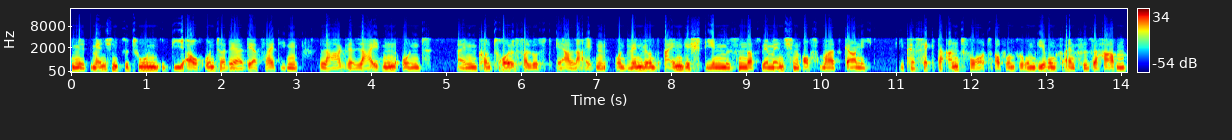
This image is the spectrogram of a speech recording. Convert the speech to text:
mit Menschen zu tun, die auch unter der derzeitigen Lage leiden und einen Kontrollverlust erleiden. Und wenn wir uns eingestehen müssen, dass wir Menschen oftmals gar nicht die perfekte Antwort auf unsere Umgebungseinflüsse haben,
